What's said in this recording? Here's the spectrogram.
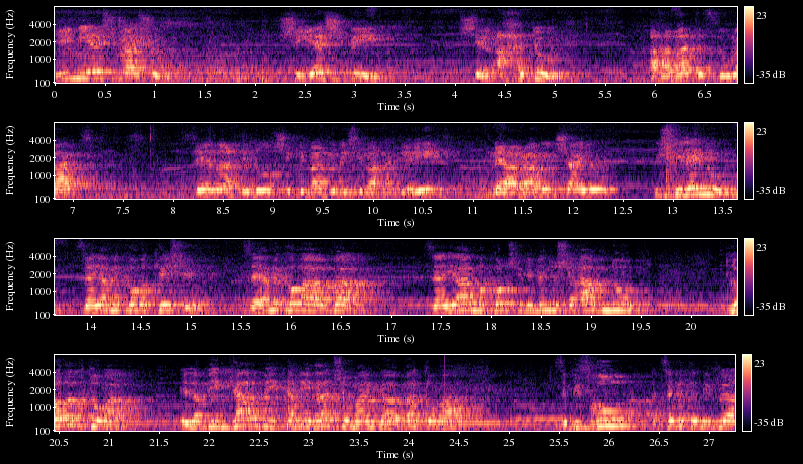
אם יש משהו שיש בי של אחדות, אהבת הזולת, זה מהחינוך שקיבלתי מישיבה החקלאית, מהר"מים שהיו. בשבילנו זה היה מקור הקשר, זה היה מקור האהבה, זה היה המקור שממנו שאבנו לא רק תורה, אלא בעיקר, בעיקר יראת שמיים ואהבת תורה, זה בזכות הצוות הנפלא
